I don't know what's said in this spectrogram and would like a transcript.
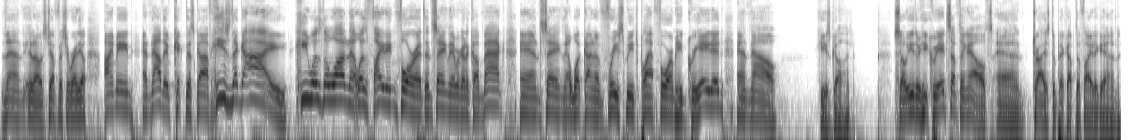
then, you know, it's Jeff Fisher Radio. I mean, and now they've kicked this guy off. He's the guy. He was the one that was fighting for it and saying they were going to come back and saying that what kind of free speech platform he'd created, and now he's gone. So either he creates something else and tries to pick up the fight again,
